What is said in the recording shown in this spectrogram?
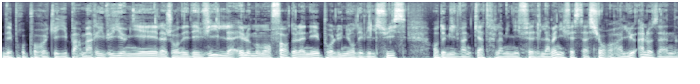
Des propos recueillis par Marie Vuillemier. La journée des villes est le moment fort de l'année pour l'Union des villes suisses. En 2024, la manifestation aura lieu à Lausanne.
